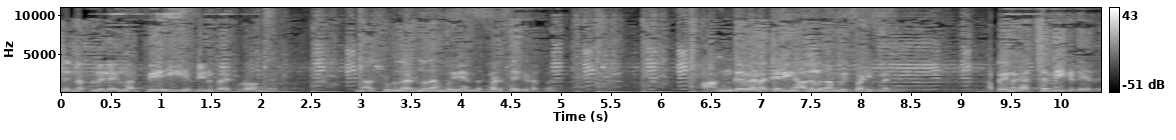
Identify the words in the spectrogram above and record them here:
சின்ன பிள்ளைல எல்லாம் பேய் அப்படின்னு பயப்படுவாங்க. நான் சுடுகாட்டில் தான் போய் அந்த படுத்தே கிடப்பேன். அங்க விளக்கறியும் அதுல தான் போய் படிப்பேன். அப்ப எனக்கு அச்சமே கிடையாது.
